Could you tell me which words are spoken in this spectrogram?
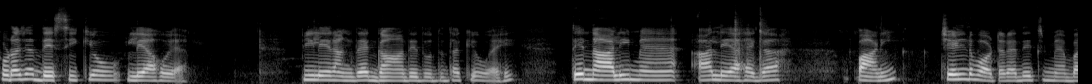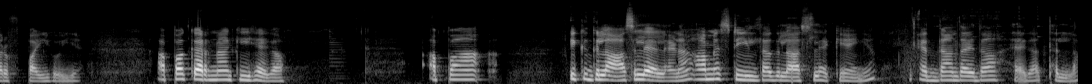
ਥੋੜਾ ਜਿਹਾ ਦੇਸੀ ਘਿਓ ਲਿਆ ਹੋਇਆ ਪੀਲੇ ਰੰਗ ਦਾ ਗਾਂ ਦੇ ਦੁੱਧ ਦਾ ਘਿਓ ਹੈ ਇਹ। ਤੇ ਨਾਲ ਹੀ ਮੈਂ ਆ ਲਿਆ ਹੈਗਾ ਪਾਣੀ ਚਿਲਡ ਵਾਟਰ ਇਹਦੇ ਵਿੱਚ ਮੈਂ ਬਰਫ਼ ਪਾਈ ਹੋਈ ਹੈ। ਆਪਾਂ ਕਰਨਾ ਕੀ ਹੈਗਾ? ਆਪਾਂ ਇੱਕ ਗਲਾਸ ਲੈ ਲੈਣਾ। ਆ ਮੈਂ ਸਟੀਲ ਦਾ ਗਲਾਸ ਲੈ ਕੇ ਆਈ ਆ ਐਦਾਂ ਦਾ ਇਹਦਾ ਹੈਗਾ ਥੱਲਾ।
